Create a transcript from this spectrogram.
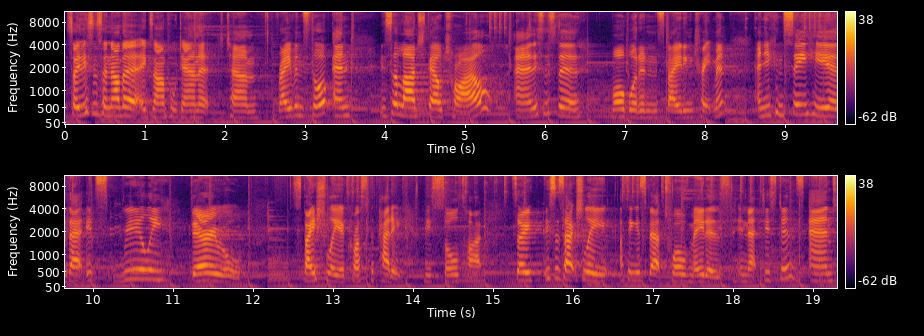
So this is another example down at um, Ravensthorpe and this is a large-scale trial, and this is the moldboarded and spading treatment. And you can see here that it's really variable spatially across the paddock, this soil type. So this is actually, I think it's about 12 metres in that distance, and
